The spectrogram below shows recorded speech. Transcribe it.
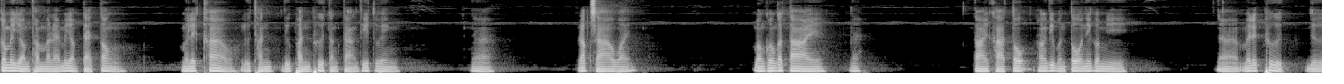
ก็ไม่ยอมทำอะไร ไม่ยอมแตะต้องเมล็ดข้าวหรือทันหรือพันธุ์พืชต่างๆ ที่ตัวเองนะรักษาเอาไว้ บางคนก็ตายนะตายคาโต๊ะทั้งที่บนโต๊ะนี่ก็มีเมล็ดพืช หรือ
